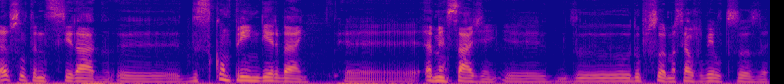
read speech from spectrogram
a absoluta necessidade de se compreender bem a mensagem do, do, professor Marcelo Rebelo de Souza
